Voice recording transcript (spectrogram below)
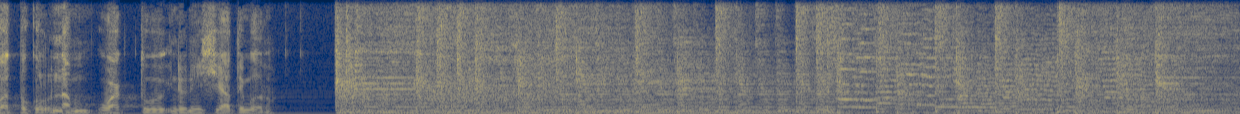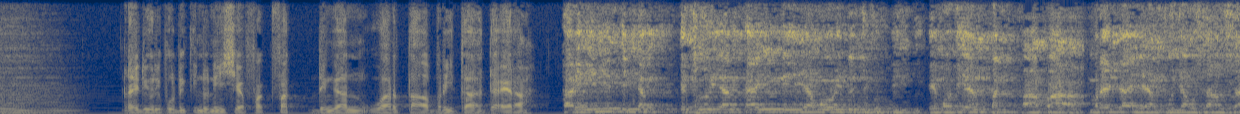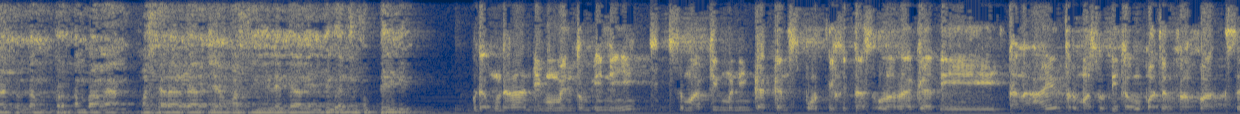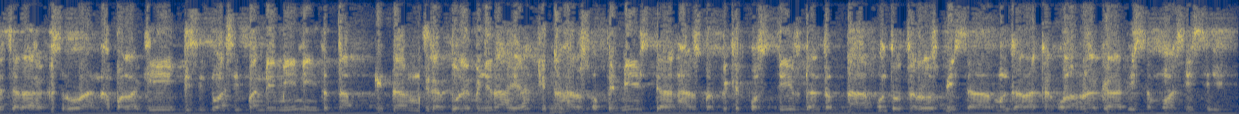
tepat pukul 6 waktu Indonesia Timur. Radio Republik Indonesia Fak-Fak dengan Warta Berita Daerah. Hari ini tingkat kecurian kayu di Yamur itu cukup tinggi. Kemudian apa mereka yang punya usaha-usaha tentang perkembangan masyarakat yang masih legal ini juga cukup tinggi. Mudah-mudahan di momentum ini semakin meningkatkan sportivitas olahraga di tanah air termasuk di Kabupaten Fafak secara keseluruhan. Apalagi di situasi pandemi ini tetap kita tidak boleh menyerah ya. Kita hmm. harus optimis dan harus berpikir positif dan tetap untuk terus bisa menggalakkan olahraga di semua sisi.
